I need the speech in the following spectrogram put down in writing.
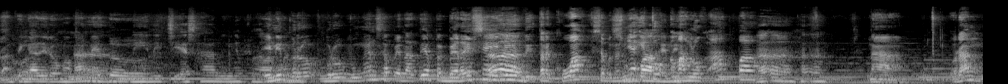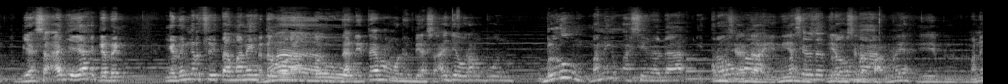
orang tinggal di rumah mana? Nah, itu nih ini CS Han ini pengalaman. ini ber- berhubungan sampai nanti apa beresnya Ah. ini terkuak sebenarnya itu ini. makhluk apa? Heeh, heeh. nah orang biasa aja ya ngedeng ngedenger cerita mana itu orang tuh. Dan itu emang udah biasa aja orang pun. Belum mana masih rada Oh, trauma? Masih ada ini ya masih ada iya, masih ada trauma. parno ya. Iya bener mana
